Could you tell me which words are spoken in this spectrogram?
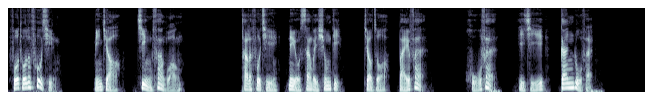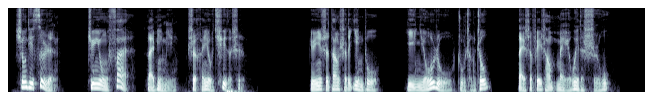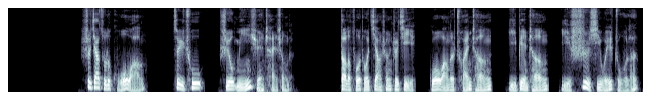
佛陀的父亲名叫净饭王，他的父亲内有三位兄弟，叫做白饭、胡饭以及甘露饭。兄弟四人均用饭来命名，是很有趣的事。原因是当时的印度以牛乳煮成粥，乃是非常美味的食物。释迦族的国王最初是由民选产生的，到了佛陀降生之际，国王的传承已变成以世袭为主了。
